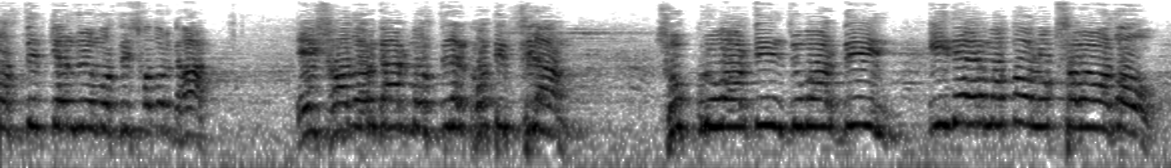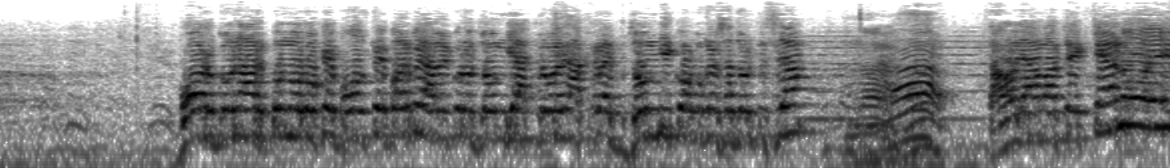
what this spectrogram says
মসজিদ কেন্দ্রীয় মসজিদ সদরঘাট। এই সদরঘাট মসজিদের খতিব ছিলাম। শুক্রবার দিন জুমার দিন ঈদের মতো লোকসভা মতো। বরগুনার কোন লোকে বলতে পারবে আমি কোন জঙ্গি আক্রমণ জঙ্গি কর্মকারের সাথে জড়িত ছিলাম? তাহলে আমাকে কেন এই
